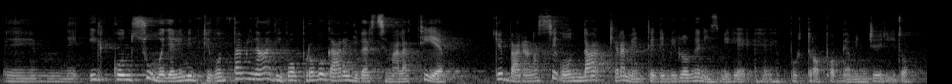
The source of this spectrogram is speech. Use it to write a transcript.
Eh, il consumo di alimenti contaminati può provocare diverse malattie che variano a seconda chiaramente dei microorganismi che eh, purtroppo abbiamo ingerito.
